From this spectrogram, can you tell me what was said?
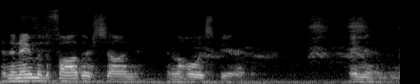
In the name of the Father, Son, and the Holy Spirit. Amen.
